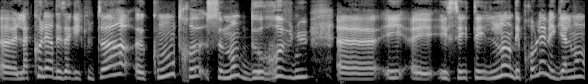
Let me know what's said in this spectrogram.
euh, la colère des agriculteurs euh, contre ce manque de revenus. Euh, et, c'était l'un des problèmes également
